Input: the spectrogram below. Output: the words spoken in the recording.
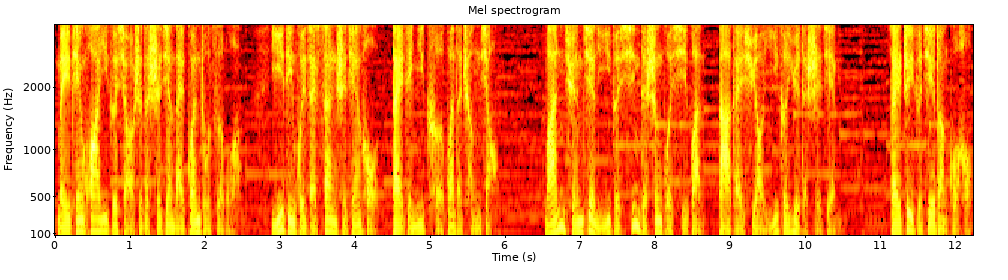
每天花一个小时的时间来关注自我，一定会在三十天后带给你可观的成效。完全建立一个新的生活习惯，大概需要一个月的时间。在这个阶段过后，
